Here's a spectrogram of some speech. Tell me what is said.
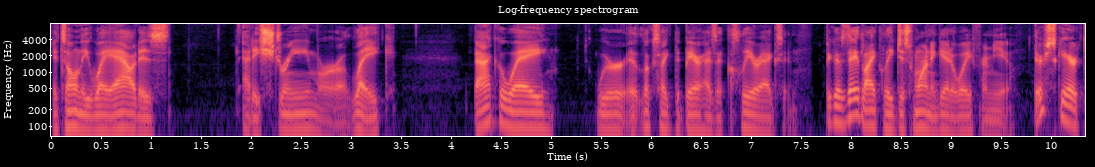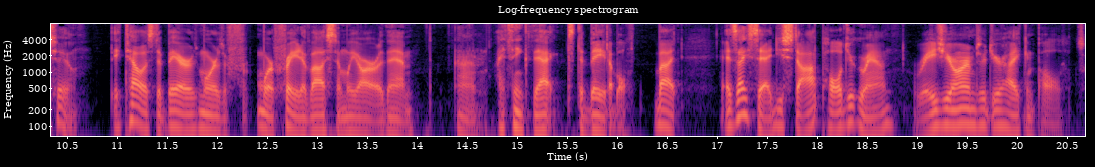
its only way out is at a stream or a lake. Back away where it looks like the bear has a clear exit because they likely just want to get away from you. They're scared too. They tell us the bear is more, more afraid of us than we are of them. Uh, I think that's debatable. But as I said, you stop, hold your ground, raise your arms with your hiking poles.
